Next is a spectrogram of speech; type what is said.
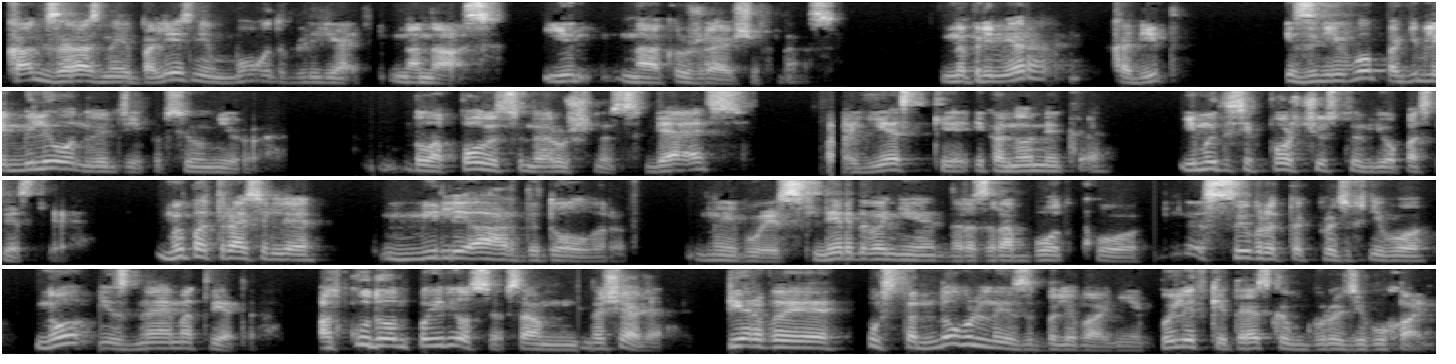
как заразные болезни могут влиять на нас и на окружающих нас. Например, ковид. Из-за него погибли миллионы людей по всему миру. Была полностью нарушена связь, поездки, экономика, и мы до сих пор чувствуем его последствия. Мы потратили миллиарды долларов на его исследование, на разработку сывороток против него, но не знаем ответа. Откуда он появился в самом начале? Первые установленные заболевания были в китайском городе Вухань.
